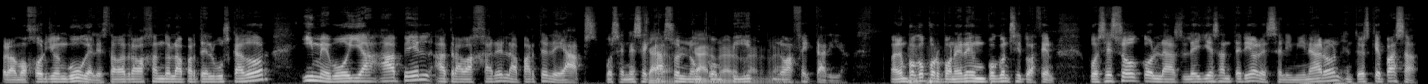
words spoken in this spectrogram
pero a lo mejor yo en Google estaba trabajando en la parte del buscador y me voy a Apple a trabajar en la parte de apps. Pues en ese caso el non-compete no afectaría. ¿Vale? Un poco por poner un poco en situación. Pues eso con las leyes anteriores se eliminaron. Entonces, ¿qué pasa?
